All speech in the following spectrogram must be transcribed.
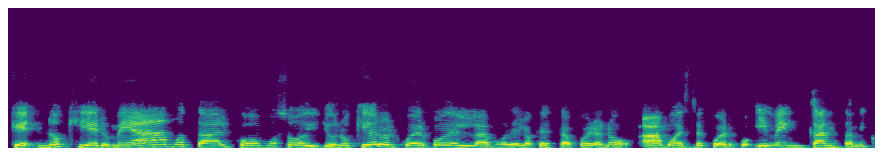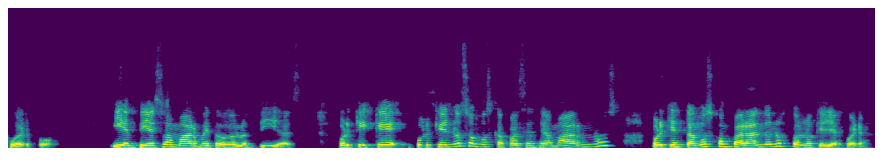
que no quiero, me amo tal como soy, yo no quiero el cuerpo de la modelo que está afuera, no, amo este cuerpo y me encanta mi cuerpo. Y empiezo a amarme todos los días. Porque ¿qué, ¿Por qué no somos capaces de amarnos? Porque estamos comparándonos con lo que hay afuera.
